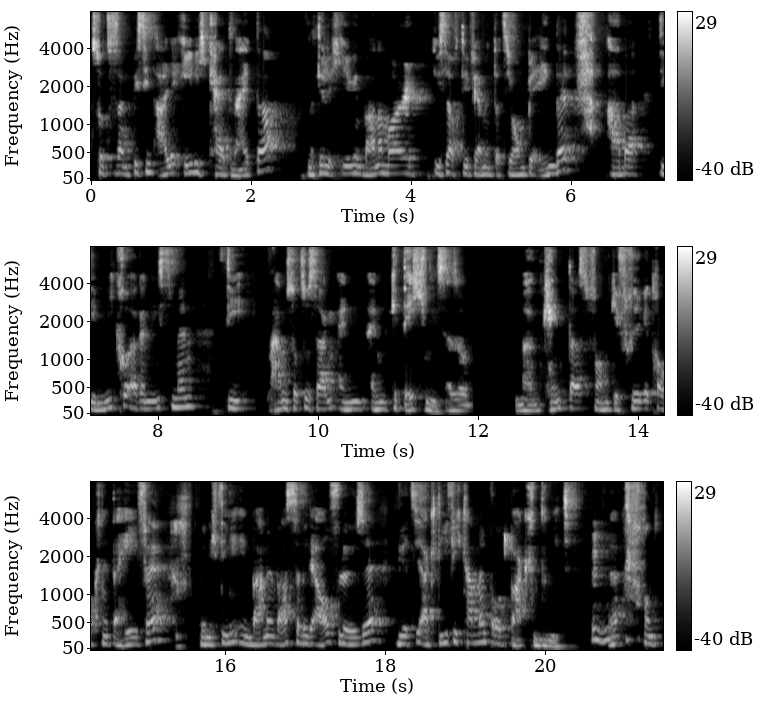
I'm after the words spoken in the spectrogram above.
sozusagen bis in alle Ewigkeit weiter. Natürlich irgendwann einmal ist auch die Fermentation beendet, aber die Mikroorganismen, die haben sozusagen ein, ein Gedächtnis. Also man kennt das von gefriergetrockneter Hefe. Wenn ich die in warmem Wasser wieder auflöse, wird sie aktiv. Ich kann mein Brot backen damit. Mhm. Ja, und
